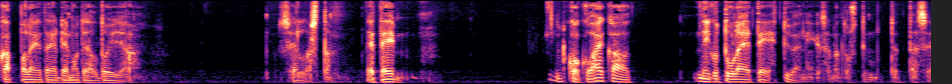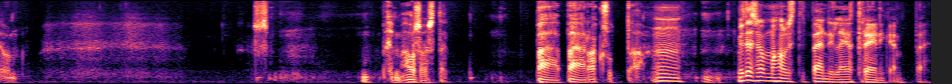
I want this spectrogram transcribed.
kappaleita ja demoteltu ja sellaista. Että ei koko aikaa niin kuin tulee tehtyä niin sanotusti, mutta että se on, en mä osaa sitä pää, pää raksuttaa. Mm. Mm. Miten se on mahdollista, että bändillä ei ole treenikämppää?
